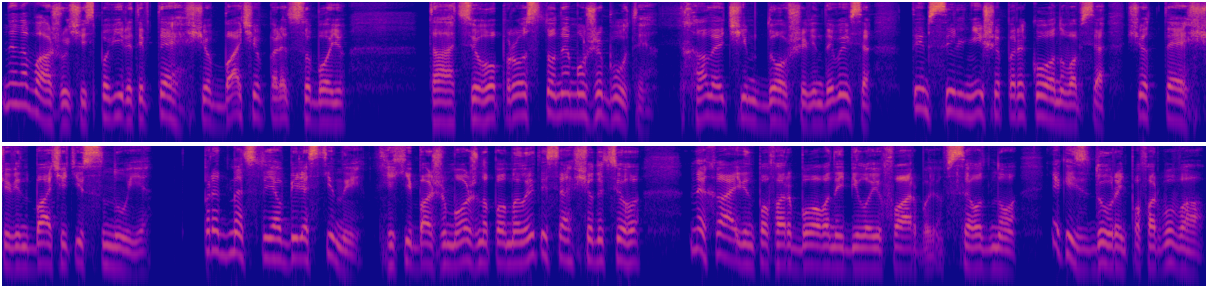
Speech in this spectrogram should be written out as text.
не наважуючись повірити в те, що бачив перед собою. Та цього просто не може бути. Але чим довше він дивився, тим сильніше переконувався, що те, що він бачить, існує. Предмет стояв біля стіни, і хіба ж можна помилитися щодо цього? Нехай він пофарбований білою фарбою, все одно, якийсь дурень пофарбував,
